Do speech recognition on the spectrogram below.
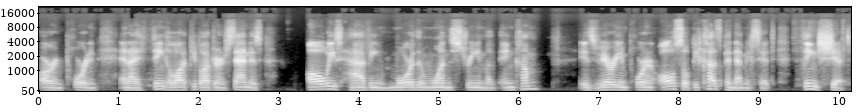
are important. And i think a lot of people have to understand is always having more than one stream of income is very important. Also because pandemics hit things shift.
